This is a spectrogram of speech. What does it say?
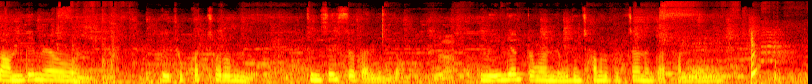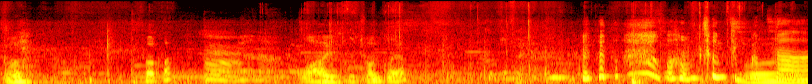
이거 안 되면 내 조카처럼 등 센서 달린다고 그럼 1년 동안 우린 잠을 못 자는 거야 밤에 어. 수학과? 응. 와 이거 전 거야? 와 엄청 두껍다.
